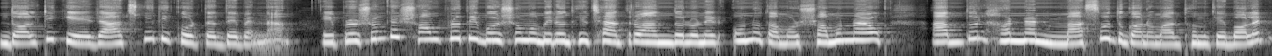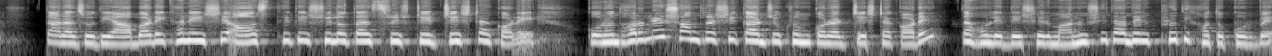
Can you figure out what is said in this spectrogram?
দলটিকে রাজনীতি করতে দেবেন না। এই প্রসঙ্গে সম্প্রতি বৈষম্য বিরোধী ছাত্র আন্দোলনের অন্যতম সমন্বয়ক আব্দুল হান্নান মাসুদ গণমাধ্যমকে বলেন তারা যদি আবার এখানে এসে অস্থিতিশীলতা সৃষ্টির চেষ্টা করে, কোনো ধরনের সন্ত্রাসী কার্যক্রম করার চেষ্টা করে, তাহলে দেশের মানুষই তাদের প্রতিহত করবে।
